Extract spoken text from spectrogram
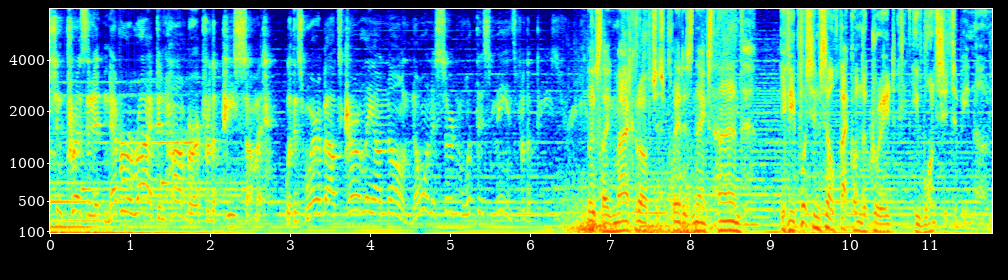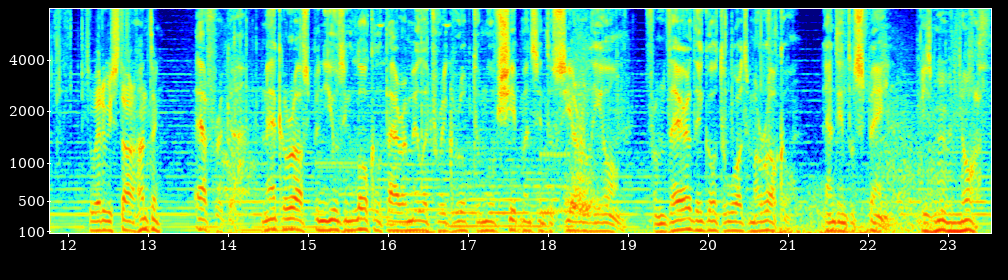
Russian president never arrived in Hamburg for the peace summit. With his whereabouts currently unknown, no one is certain what this means for the peace treaty. Looks like Makarov just played his next hand. If he puts himself back on the grid, he wants it to be known. So where do we start hunting? Africa. Makarov's been using local paramilitary group to move shipments into Sierra Leone. From there, they go towards Morocco and into Spain. He's moving north.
